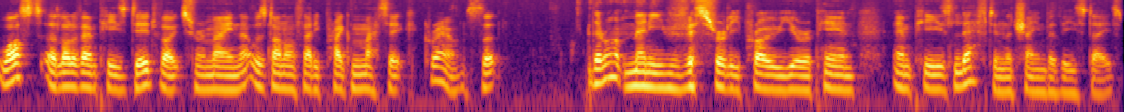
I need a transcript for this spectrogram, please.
whilst a lot of MPs did vote to remain, that was done on fairly pragmatic grounds. That there aren't many viscerally pro European MPs left in the chamber these days.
